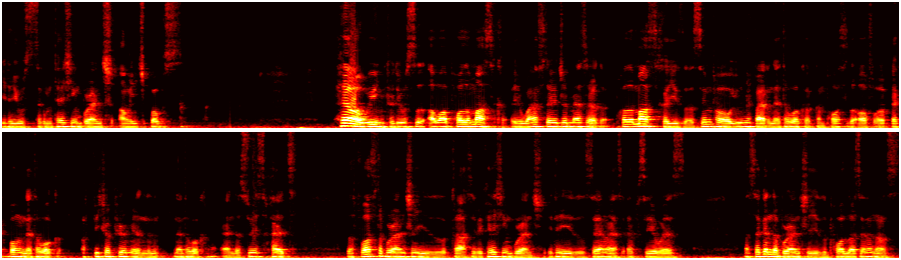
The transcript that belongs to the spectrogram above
it uses segmentation branch on each box. Here we introduce our PolarMask, a one-stage method. PolarMask is a simple unified network composed of a backbone network, a feature pyramid network, and three heads. The first branch is the classification branch. It is the same as FCOS. The second branch is polar centerness,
